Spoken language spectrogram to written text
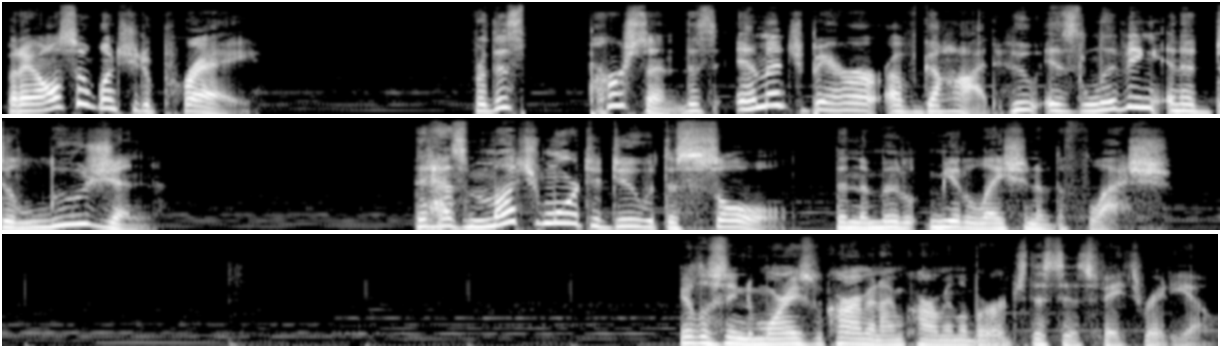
But I also want you to pray for this person, this image bearer of God, who is living in a delusion that has much more to do with the soul than the mutilation of the flesh. You're listening to Mornings with Carmen. I'm Carmen LaBerge. This is Faith Radio.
